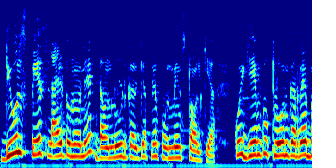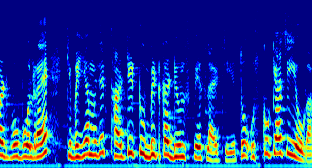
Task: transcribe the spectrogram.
ड्यूल स्पेस लाइट उन्होंने डाउनलोड करके अपने फ़ोन में इंस्टॉल किया। कोई गेम को क्लोन कर रहा है बट वो बोल रहा है कि भैया मुझे थर्टी टू बिट का ड्यूल स्पेस लाइट चाहिए तो उसको क्या चाहिए होगा?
